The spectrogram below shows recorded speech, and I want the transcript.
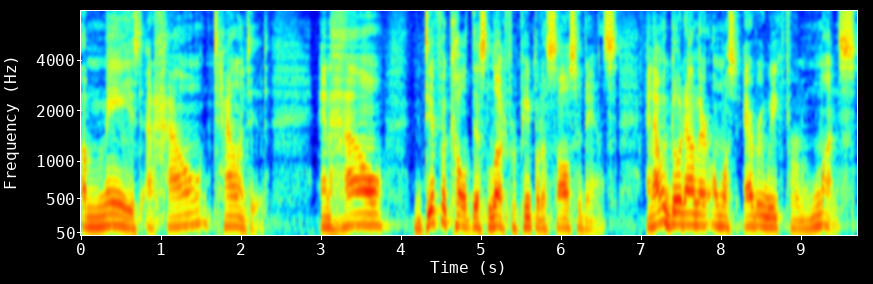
amazed at how talented and how difficult this looked for people to salsa dance. And I would go down there almost every week for months.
